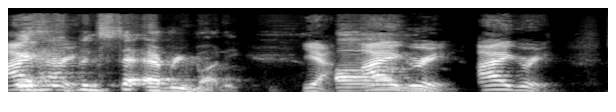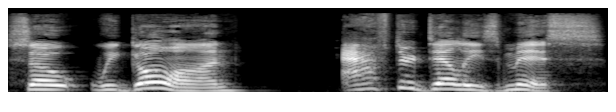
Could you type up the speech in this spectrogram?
I it agree. happens to everybody. Yeah, um, I agree. I agree. So we go on after Dele's miss.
